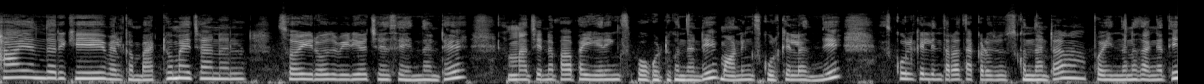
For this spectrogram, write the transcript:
హాయ్ అందరికీ welcome back to my channel. So ఈరోజు వీడియో చేసి ఏంటంటే మా చిన్న పాప ఇయర్ రింగ్స్ పోగొట్టుకుందండి. మార్నింగ్ స్కూల్కి వెళ్ళింది స్కూల్కి వెళ్ళిన తర్వాత అక్కడ చూసుకుందంట పోయిందన్న సంగతి.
